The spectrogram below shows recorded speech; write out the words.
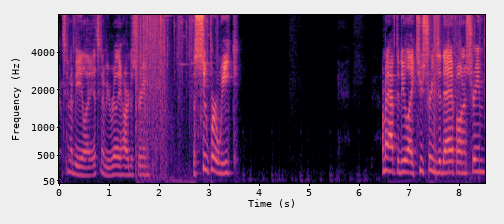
it's gonna be like it's gonna be really hard to stream. A super week. I'm gonna have to do like two streams a day if I want to stream.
